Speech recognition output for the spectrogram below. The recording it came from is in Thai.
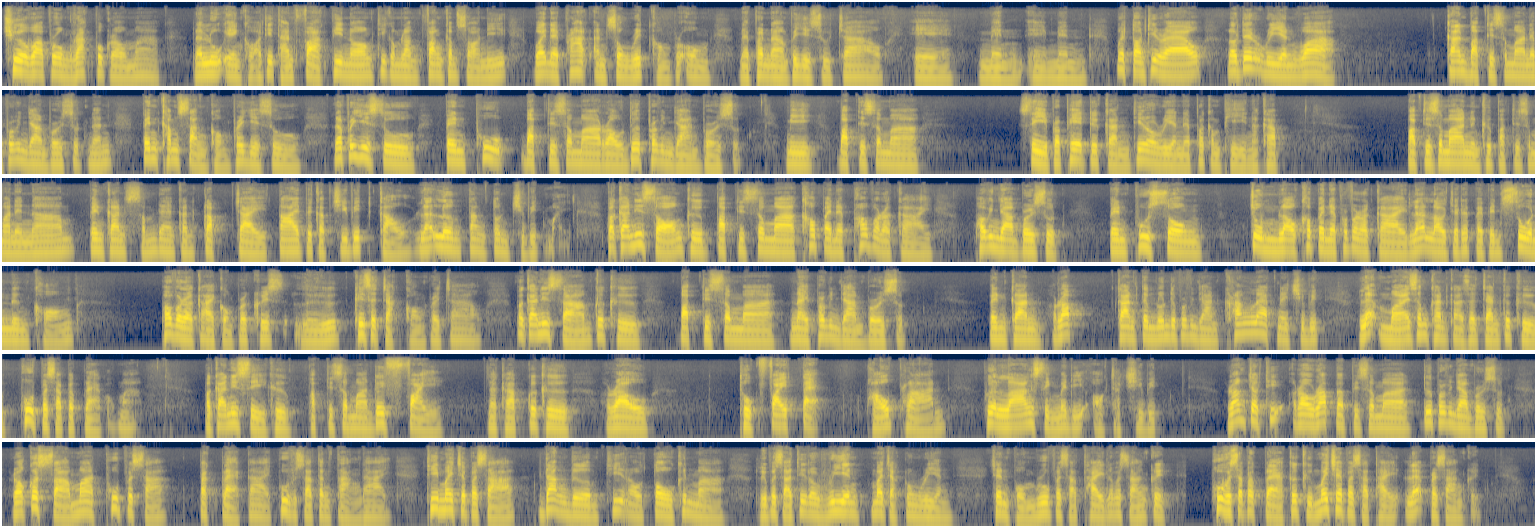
เชื่อว่าพระองค์รักพวกเรามาก และลูกเองขออธิษฐานฝากพี่น้องที่กำลังฟังคำสอนนี้ ไว้ในพระหัตถ์อันทรงฤทธิ์ของพระองค์ ในพระนามพระเยซูเจ้าเอเมนเอเมน เมื่อตอนที่แล้วเราได้เรียนว่าการบัพติศมาในพระวิญญาณบริสุทธิ์นั้น เป็นคำสั่งของพระเยซู และพระเยซูเป็นผู้บัพติศมาเราด้วยพระวิญญาณบริสุทธิ์ มีบัพติศมา สี่ประเภทด้วยกันที่เราเรียนในพระคัมภีร์นะครับบัพติศมาหนึ่งคือบัพติศมาในน้ำเป็นการสำแดงการกลับใจตายไปกับชีวิตเก่า และเริ่มตั้งต้นชีวิตใหม่ ประการที่สองคือบัพติศมาเข้าไปในพระวรากาย พระวิญญาณบริสุทธิ์ เป็นผู้ทรงจุ่มเราเข้าไปในพระวรากาย และเราจะได้ไปเป็นส่วนหนึ่งของพระวรากายของพระคริสต์หรือคริสตจักรของพระเจ้า ประการที่สามก็คือบัพติศมาในพระวิญญาณบริสุทธิ์ เป็นการรับการเต็มล้นด้วยพระวิญญาณครั้งแรกในชีวิต และหมายสำคัญการสัจจันก็คือพูดภาษาแปลกๆออกมา ประการที่สี่คือบัพติศมาด้วยไฟนะครับก็คือเราถูกไฟแตะเผาผลาญเพื่อล้างสิ่งไม่ดีออกจากชีวิต หลังจากที่เรารับบัพติศมาด้วยพระวิญญาณบริสุทธิ์ เราก็สามารถพูดภาษาแปลกๆได้ พูดภาษาต่างๆได้ ที่ไม่ใช่ภาษาดั้งเดิมที่เราโตขึ้นมา รือภาษาที่เราเรียนมาจากโรงเรียน เช่นผมรู้ภาษาไทยและภาษาอังกฤษพูดภาษาแปลกๆก็คือไม่ใช่ภาษาไทยและภาษาอังกฤษ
